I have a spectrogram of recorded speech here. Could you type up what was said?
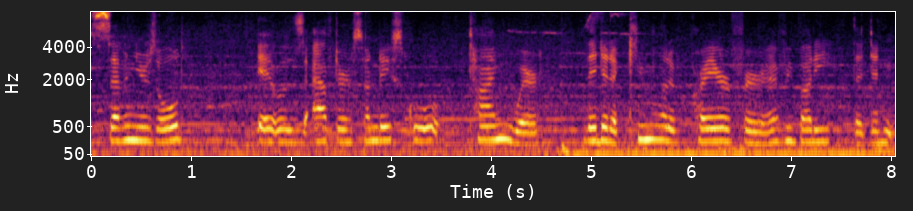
seven years old, it was after Sunday school time where they did a cumulative prayer for everybody that didn't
